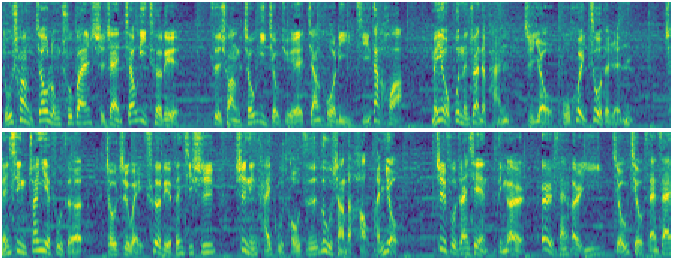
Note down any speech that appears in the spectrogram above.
独创蛟龙出关实战交易策略，自创周易九诀将获利极大化。没有不能赚的盘，只有不会做的人。诚信、专业、负责，周志伟策略分析师是您台股投资路上的好朋友。致富专线零二二三二一九九三三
